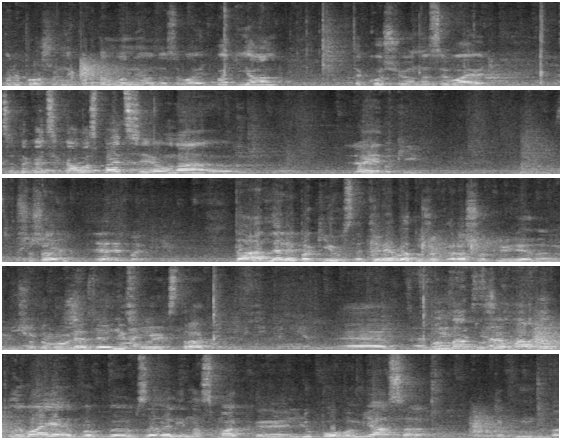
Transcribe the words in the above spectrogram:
перепрошую, не кардамон, його називають бадьян, також його називають. Це така цікава спеція, вона е, Для має рибаків. Що що? Для рибаків. Да, для рибаків, кстати, риба дуже хорошо клює, ну, якщо додати анісовий екстракт. Е, вона дуже гарно впливає в- в- взагалі на смак е, любого м'яса, ну,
